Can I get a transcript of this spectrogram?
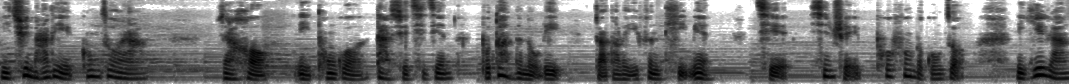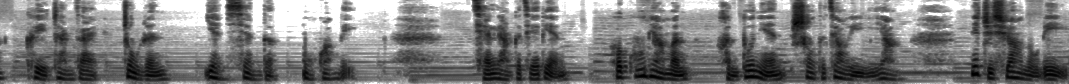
你去哪里工作呀？然后你通过大学期间不断的努力，找到了一份体面且薪水颇丰的工作，你依然可以站在众人艳羡的目光里。前两个节点和姑娘们很多年受的教育一样，你只需要努力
